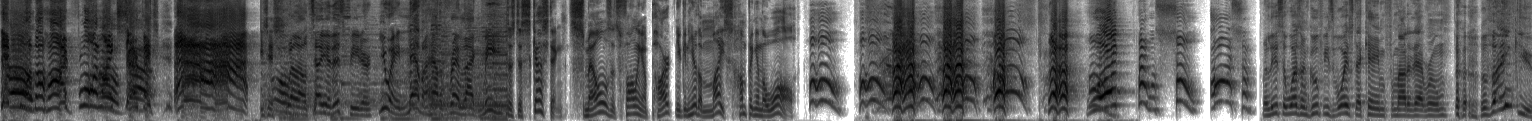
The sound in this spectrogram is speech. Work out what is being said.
that Oh! form a hard floor-like Oh, surface! Ah! Jesus. Oh. Well, I'll tell you this, Peter. You ain't never had a friend like me. It's disgusting. It smells, it's falling apart, you can hear the mice humping in the wall. what? That was so awesome! At least it wasn't Goofy's voice that came from out of that room. Thank you.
